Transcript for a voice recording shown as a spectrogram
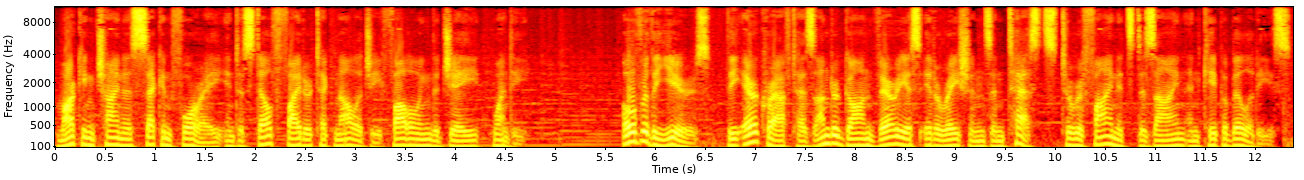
marking China's second foray into stealth fighter technology following the J-20. Over the years, the aircraft has undergone various iterations and tests to refine its design and capabilities.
